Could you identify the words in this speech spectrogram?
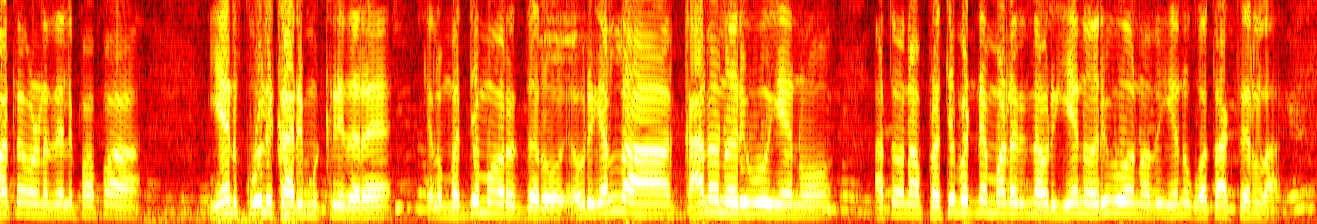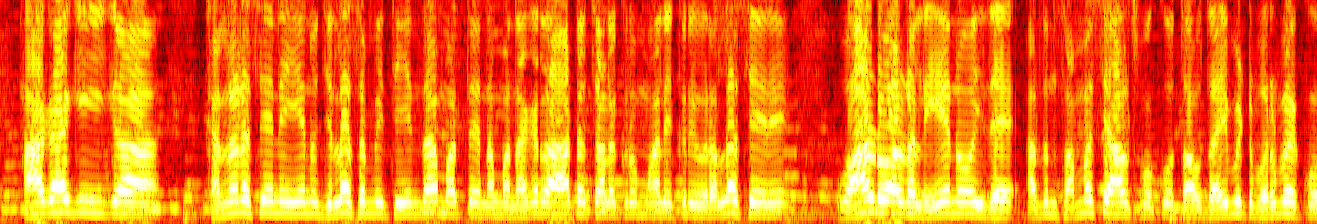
ವಾತಾವರಣದಲ್ಲಿ ಪಾಪ ಏನು ಕೂಲಿ ಕಾರ್ಮಿಕರಿದ್ದಾರೆ, ಕೆಲವು ಮಧ್ಯಮ ವರ್ಗದವರು ಅವರಿಗೆಲ್ಲ ಕಾನೂನು ಅರಿವು ಏನು ಅಥವಾ ನಾವು ಪ್ರತಿಭಟನೆ ಮಾಡೋದ್ರಿಂದ ಅವ್ರಿಗೆ ಏನು ಅರಿವು ಅನ್ನೋದು ಏನು ಗೊತ್ತಾಗ್ತಿರಲ್ಲ. ಹಾಗಾಗಿ ಈಗ ಕನ್ನಡ ಸೇನೆ ಏನು ಜಿಲ್ಲಾ ಸಮಿತಿಯಿಂದ ಮತ್ತು ನಮ್ಮ ನಗರದ ಆಟೋ ಚಾಲಕರು, ಮಾಲೀಕರು ಇವರೆಲ್ಲ ಸೇರಿ ವಾರ್ಡ್ ವಾರ್ಡಲ್ಲಿ ಏನೋ ಇದೆ, ಅದನ್ನು ಸಮಸ್ಯೆ ಆಲಿಸ್ಬೇಕು, ತಾವು ದಯವಿಟ್ಟು ಬರಬೇಕು.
